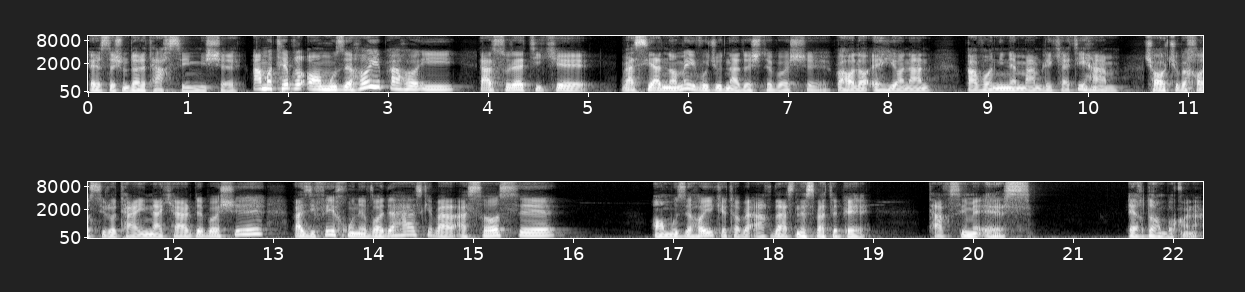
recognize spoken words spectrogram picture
ارثشون داره تقسیم میشه. اما طبق آموزه های بهایی در صورتی که وسیعت نامه ای وجود نداشته باشه و حالا احیانا قوانین مملکتی هم چارچوب خاصی رو تعیین نکرده باشه وظیفه خانواده هست که بر اساس آموزه های کتاب اقدس نسبت به تقسیم ارث اقدام بکنن.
